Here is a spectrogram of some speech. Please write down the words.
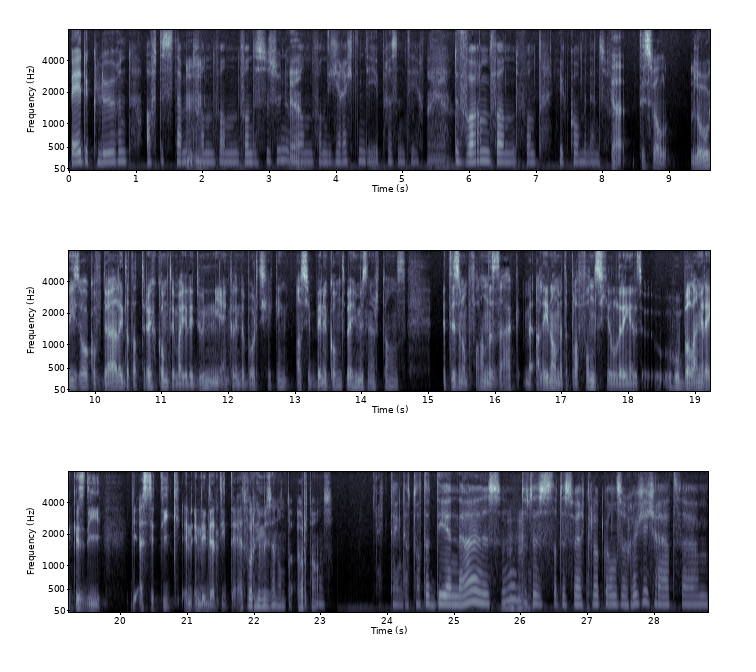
bij de kleuren af te stemmen Mhm. van, van, van de seizoenen, Ja. van, van de gerechten die je presenteert. Ah, ja. De vorm van, van je komen enzovoort. ja, het is wel logisch ook, of duidelijk, dat dat terugkomt in wat jullie doen, niet enkel in de bordschikking. Als je binnenkomt bij Humus en Hortens, het is een opvallende zaak, met, alleen al met de plafondschilderingen. Dus hoe belangrijk is die, die esthetiek in, in de identiteit voor Humus en Hortens? Ik denk dat dat het DNA is. Hè? Mhm. dat, is dat is werkelijk onze ruggengraat. Um,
